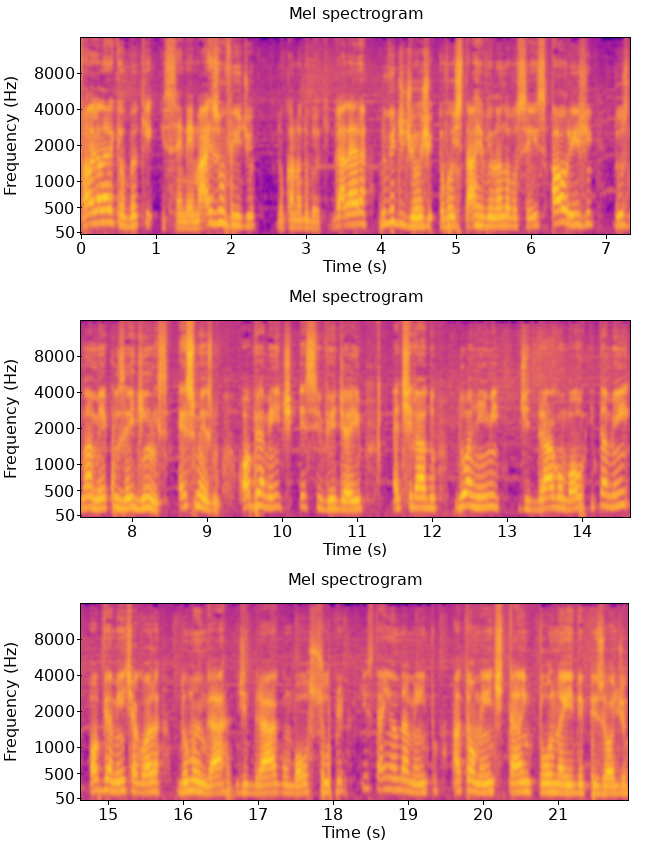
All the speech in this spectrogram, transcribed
Fala galera, que é o Buck e sendo aí mais um vídeo no canal do Buck. Galera, no vídeo de hoje eu vou estar revelando a vocês a origem dos Nameku Zeidins. É isso mesmo, obviamente esse vídeo aí é tirado do anime de Dragon Ball e também, obviamente, agora do mangá de Dragon Ball Super que está em andamento. Atualmente está em torno aí do episódio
